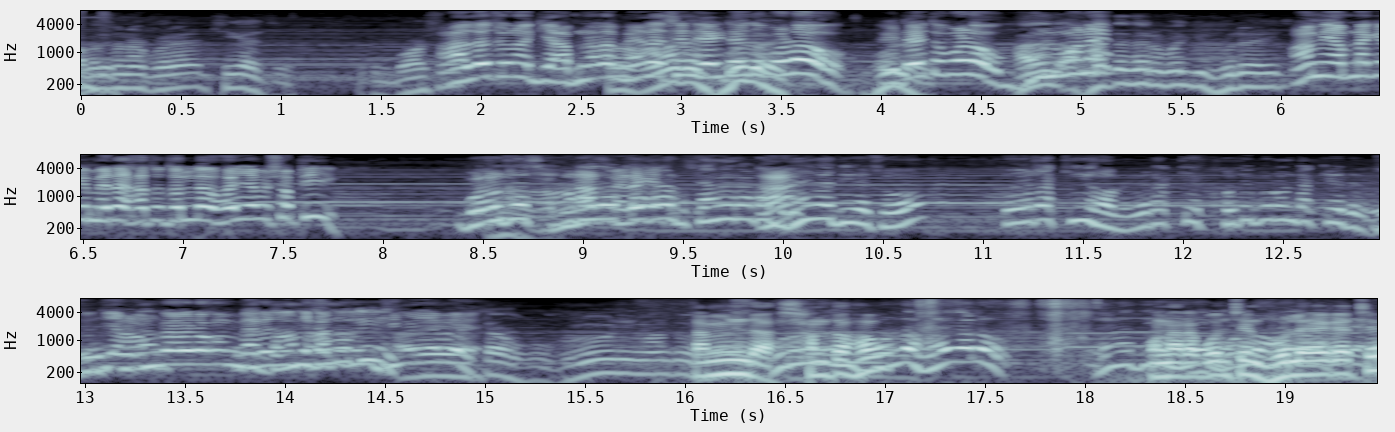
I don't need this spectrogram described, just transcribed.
আলোচনা করে ঠিক আছে। একটু বসো। আলোচনা কি? আপনারা মেরেছেন এইটাই তো বড়? এটাই তো বড়? ভুল মানে। আমি আপনাকে মেরে হাতে ধরলে হয়ে যাবে সব ঠিক। বলুন ক্যামেরাটা? ভেঙে দিয়েছ। তো এটা কি হবে? এটা কে ক্ষতিপূরণটা কে দেবে? যদি আমরা এরকম মেরে যদি ঠিক হয়ে যাবে? একটা হুড়ুড়ির মতো তামিমদা শান্ত হও। ওনারা বলছেন ভুল হয়ে গেছে।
